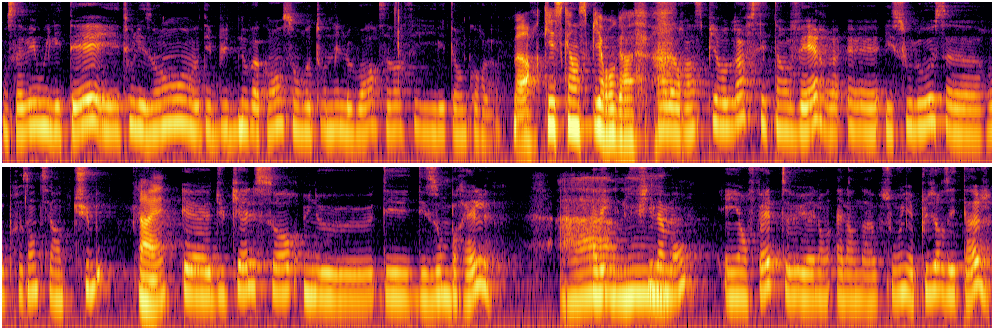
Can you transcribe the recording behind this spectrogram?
on savait où il était et tous les ans, au début de nos vacances, on retournait le voir, savoir s'il était encore là. Alors, qu'est-ce qu'un spirographe? Alors, un spirographe, c'est un verre euh, et sous l'eau, ça représente, c'est un tube euh, duquel sort une, des, ombrelles ah, avec des filaments. Et en fait, euh, elle en, a souvent, il y a plusieurs étages.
